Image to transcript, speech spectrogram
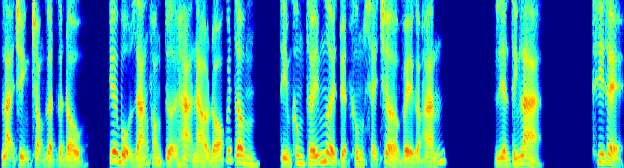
lại trịnh trọng gật gật đầu, kia bộ dáng phỏng tựa hạ nào đó quyết tâm, tìm không thấy người tuyệt không sẽ trở về gặp hắn. Liên tính là thi thể,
